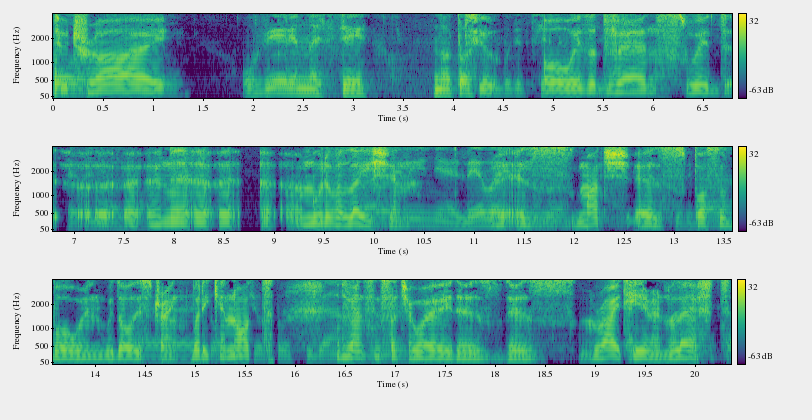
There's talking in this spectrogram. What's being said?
to try to always advance with a, a, a, a mood of elation as much as possible and with all his strength. But he cannot advance in such a way. There's, there's right here and left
